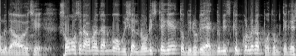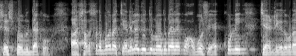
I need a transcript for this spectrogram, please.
বলে দেওয়া হয়েছে। সমস্ত আমরা জানব অফিসিয়াল নোটিশ থেকে, তো ভিডিওটি একদম স্কিপ করবে না, প্রথম থেকে শেষ পর্যন্ত দেখো। আর সাথে সাথে বন্ধুরা চ্যানেলে যদি নতুন দেখো অবশ্যই এক্ষুনি চ্যানেলটিকে তোমরা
